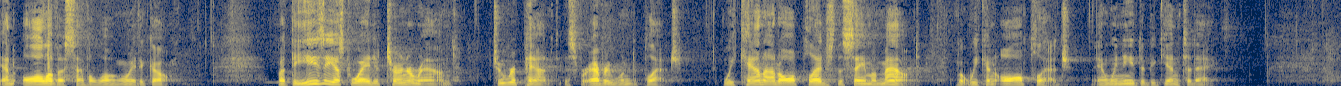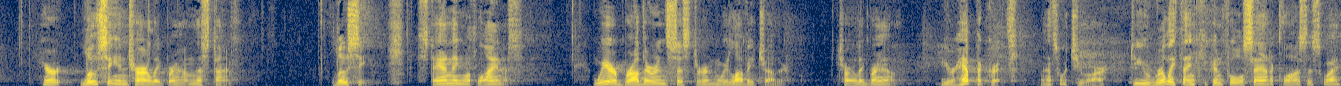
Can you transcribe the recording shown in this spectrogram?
And all of us have a long way to go. But the easiest way to turn around, to repent, is for everyone to pledge. We cannot all pledge the same amount, but we can all pledge, and we need to begin today. Here, Lucy and Charlie Brown this time. Lucy, standing with Linus. We are brother and sister, and we love each other. Charlie Brown, you're hypocrites. That's what you are. Do you really think you can fool Santa Claus this way?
